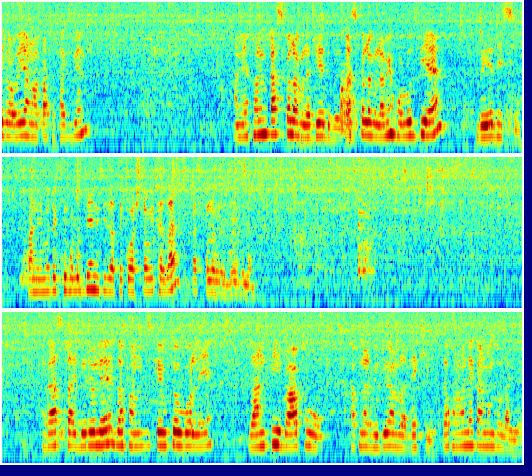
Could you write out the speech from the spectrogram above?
এভাবেই আমার পাশে থাকবেন। আমি এখন কাঁচকলাগুলো দিয়ে দেবো। কাঁচকলাগুলো আমি হলুদ দিয়ে ধুয়ে দিচ্ছি পানির মধ্যে একটু হলুদ দিয়ে নিচ্ছি যাতে কষটা উঠে যায়। কাঁচকলাগুলো দিয়ে দিলাম। রাস্তায় বেরোলে যখন কেউ কেউ বলে জানটি বা আপু আপনার ভিডিও আমরা দেখি, তখন অনেক আনন্দ লাগে।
